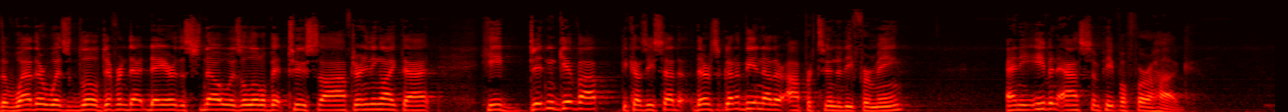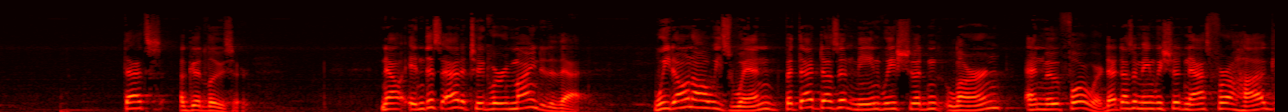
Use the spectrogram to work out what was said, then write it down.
the weather was a little different that day, or the snow was a little bit too soft, or anything like that. He didn't give up because he said, There's going to be another opportunity for me. And he even asked some people for a hug. That's a good loser. Now, in this attitude, we're reminded of that. We don't always win, but that doesn't mean we shouldn't learn and move forward. That doesn't mean we shouldn't ask for a hug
